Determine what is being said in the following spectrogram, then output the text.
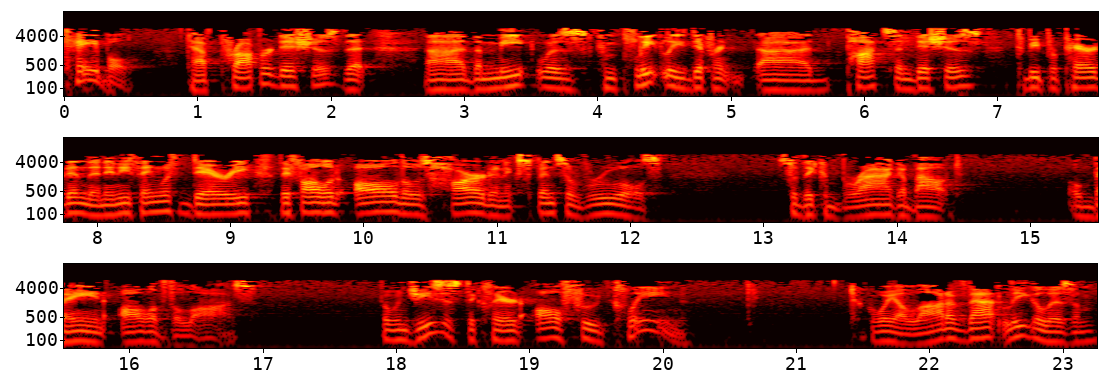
table, to have proper dishes, that uh, the meat was completely different uh, pots and dishes to be prepared in than anything with dairy. They followed all those hard and expensive rules so they could brag about obeying all of the laws. But when Jesus declared all food clean, took away a lot of that legalism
